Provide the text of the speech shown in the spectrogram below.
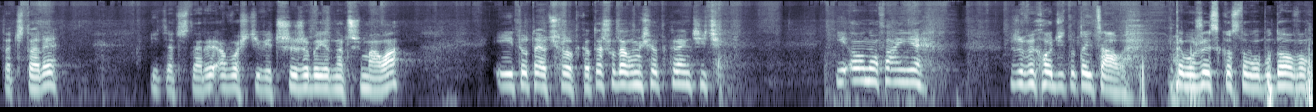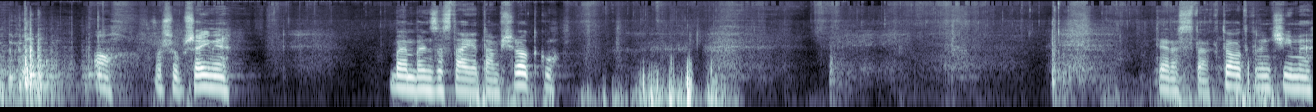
Te cztery i te cztery, a właściwie trzy, żeby jedna trzymała. I tutaj od środka też udało mi się odkręcić. I ono fajnie, że wychodzi tutaj całe. Te łożysko z tą obudową. O, proszę uprzejmie. Bęben zostaje tam w środku. Teraz tak, to odkręcimy.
